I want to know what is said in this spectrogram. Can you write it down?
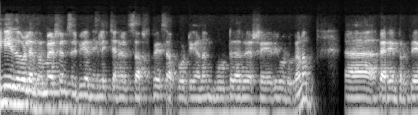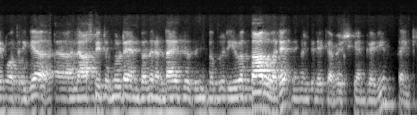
ഇനി ഇതുപോലെ ഇൻഫർമേഷൻസ് ലഭിക്കാൻ നിങ്ങൾ ഈ ചാനൽ സബ്സ്ക്രൈബ് സപ്പോർട്ട് ചെയ്യണം. കൂട്ടുകാരെ ഷെയർ ചെയ്ത് കൊടുക്കണം കാര്യം പ്രത്യേകം ഓർത്തിരിക്കുക. ലാസ്റ്റ് ഡേറ്റ് ഒന്നുകൂടെ എൺപത് രണ്ടായിരത്തി ഫെബ്രുവരി ഇരുപത്തി ആറ് വരെ നിങ്ങൾക്ക് ഇതിലേക്ക് അപേക്ഷിക്കാൻ കഴിയും. താങ്ക്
